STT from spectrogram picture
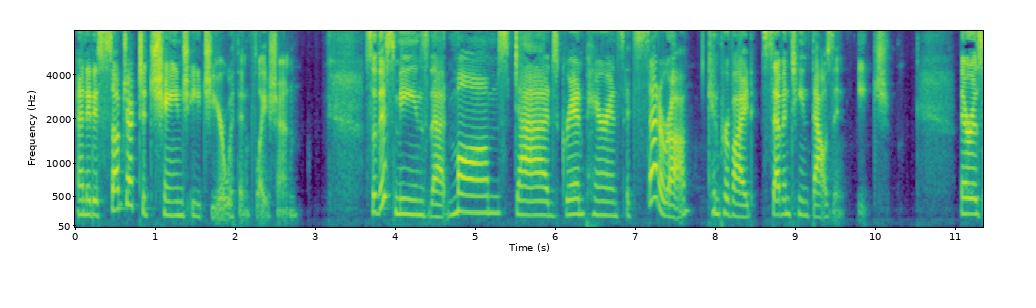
and it is subject to change each year with inflation. So this means that moms, dads, grandparents, etc. can provide 17,000 each. There is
